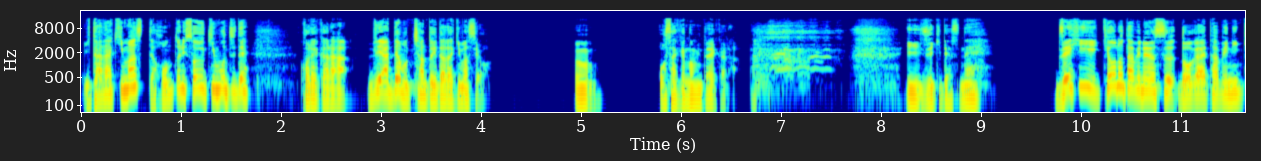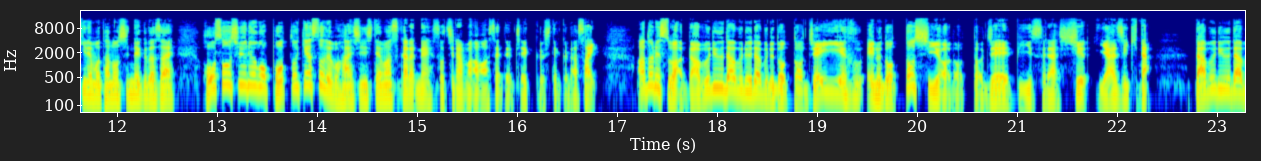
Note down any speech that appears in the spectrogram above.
いただきますって本当にそういう気持ちでこれからいやでもちゃんといただきますよ。うん。お酒飲みたいから。いい時期ですね。ぜひ今日の旅の様子動画や旅日記でも楽しんでください。放送終了後ポッドキャストでも配信してますからね。そちらも合わせてチェックしてください。アドレスは www.jfn.co.jp スラッシュやじきた。www.jfn.co.jp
